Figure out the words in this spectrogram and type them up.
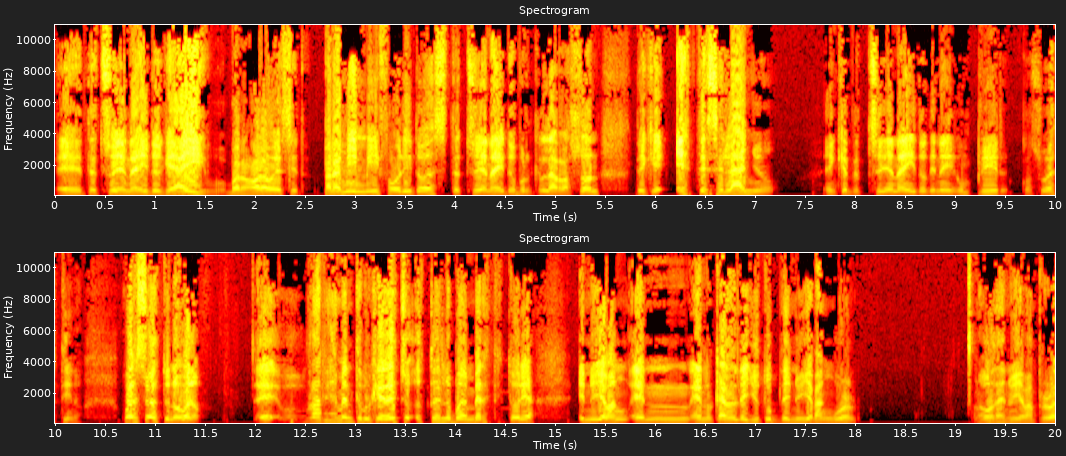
eh, Tetsuya Naito, que ahí, bueno, ahora voy a decir, para mí mi favorito es Tetsuya Naito, porque la razón de que este es el año en que Tetsuya Naito tiene que cumplir con su destino. ¿Cuál es su destino? Bueno, eh, rápidamente, porque de hecho ustedes lo pueden ver esta historia en, New en, en el canal de YouTube de New Japan World, o de New Japan Pro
